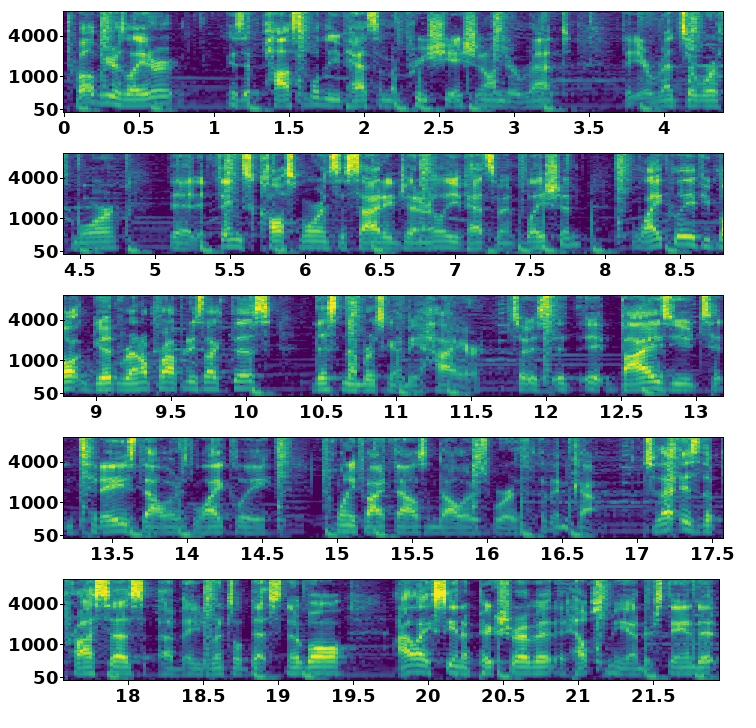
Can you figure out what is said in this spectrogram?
12 years later, is it possible that you've had some appreciation on your rent, that your rents are worth more, that if things cost more in society generally, you've had some inflation? Likely, if you bought good rental properties like this, this number is going to be higher. So it, it buys you in today's dollars likely $25,000 worth of income. So that is the process of a rental debt snowball. I like seeing a picture of it. It helps me understand it.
